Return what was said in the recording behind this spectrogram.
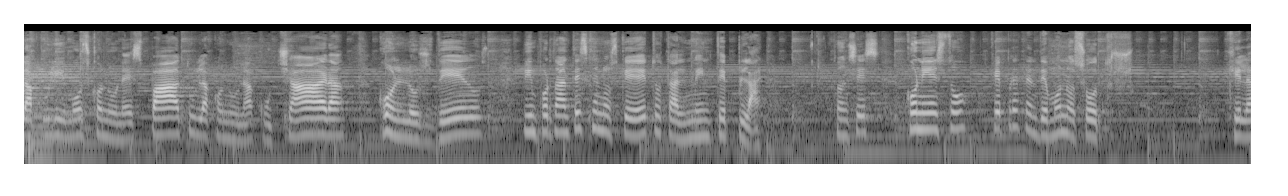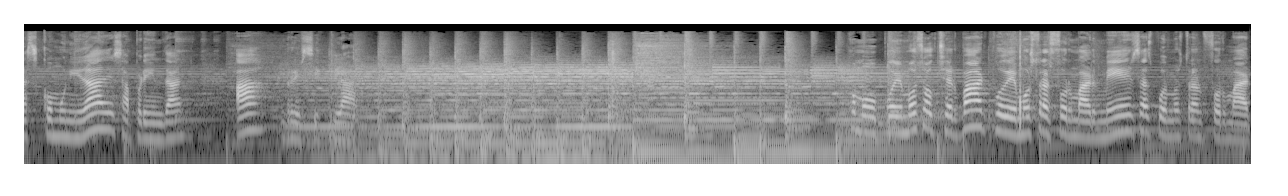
La pulimos con una espátula, con una cuchara, con los dedos. Lo importante es que nos quede totalmente plano. Entonces, con esto, ¿qué pretendemos nosotros? Que las comunidades aprendan a reciclar. Como podemos observar, podemos transformar mesas, podemos transformar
